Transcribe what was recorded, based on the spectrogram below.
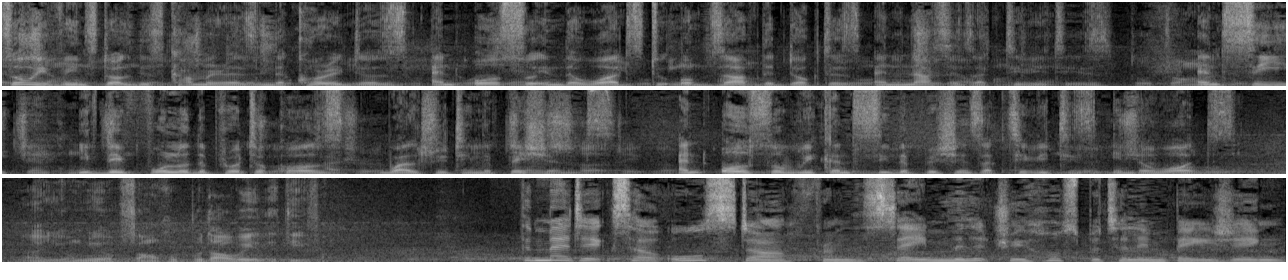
So we've installed these cameras in the corridors and also in the wards to observe the doctors and nurses' activities and see if they follow the protocols while treating the patients. And also we can see the patients' activities in the wards. The medics are all staff from the same military hospital in Beijing.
